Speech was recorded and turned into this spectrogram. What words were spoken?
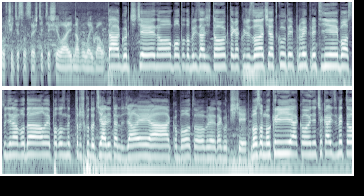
určite som sa ešte tešil aj na volejbal. Tak určite, no bol to dobrý zážitok, tak akože zo začiatku tej prvej tretine bola studená voda, ale potom sme trošku dotiahli tam ďalej a ako bolo to dobre, tak určite. Bol som mokrý, ako nečakali sme to,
